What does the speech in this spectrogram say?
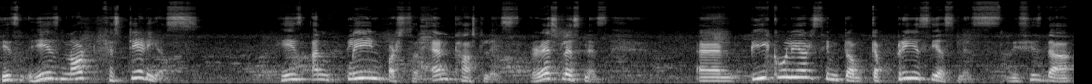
He's, he is not fastidious. He is unclean person and thirstless restlessness and peculiar symptom capriciousness. This is the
